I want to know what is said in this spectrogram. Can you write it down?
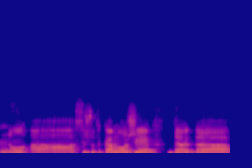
но а, също така може да, да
